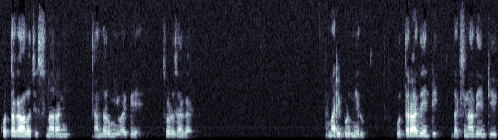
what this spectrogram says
కొత్తగా ఆలోచిస్తున్నారని అందరూ మీ వైపే చూడసాగారు. మరి ఇప్పుడు మీరు ఉత్తరాది ఏంటి దక్షిణాది ఏంటి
